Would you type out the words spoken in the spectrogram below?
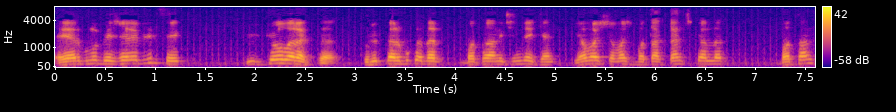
Eğer bunu becerebilirsek ülke olarak da kulüpler bu kadar batağın içindeyken yavaş yavaş bataktan çıkarlar batan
